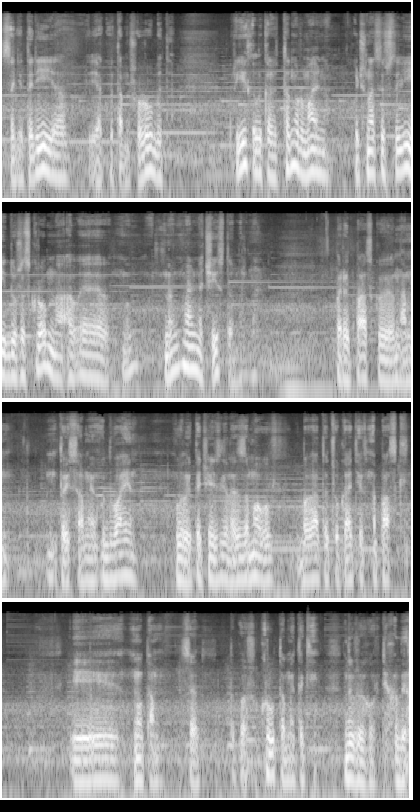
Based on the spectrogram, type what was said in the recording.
санітарія, як ви там що робите. Приїхали, кажуть, та нормально. Хоч у нас і в селі і дуже скромно, але ну, нормально, чисто, нормально. Перед Паскою нам той самий Гудвайн, велика честь для нас замовив багато цукатів на Паски. І ну там все також круто, ми такі дуже горді ходили.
